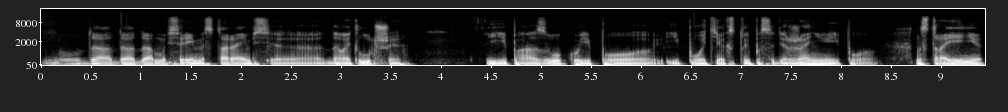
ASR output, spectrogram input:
Ну да, да, да. Мы все время стараемся э, давать лучшее. И по звуку, и по, и по тексту, и по содержанию, и по настроению.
